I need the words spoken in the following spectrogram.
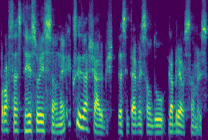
processo de ressurreição, né? O que, é que vocês acharam, bicho, dessa intervenção do Gabriel Summers?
